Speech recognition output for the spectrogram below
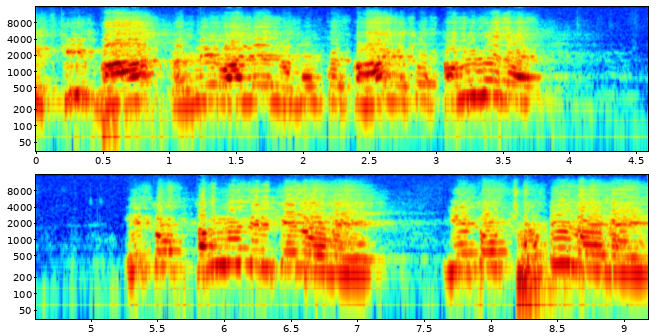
इसकी बात करने वाले लोगों को कहा, ये तो कम्युनल है। ये तो तंग दिल के लोग हैं। ये तो छोटे लोग हैं।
